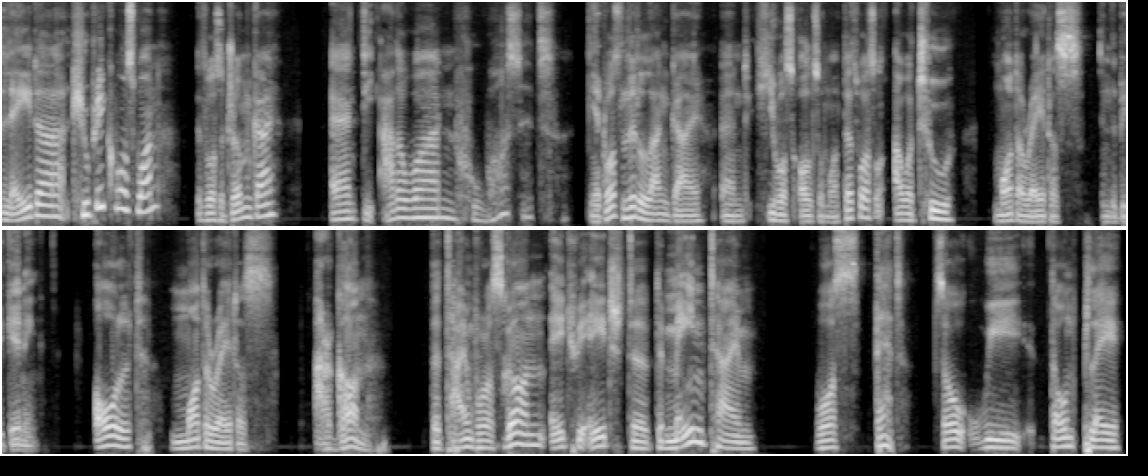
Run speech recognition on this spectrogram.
later kubrick was one. It was a german guy. And the other one who was it yeah, it was little long guy, and he was also mod. That was our two moderators in the beginning. Old moderators are gone. The time was gone. HVH, the, the main time was dead. So we don't play.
